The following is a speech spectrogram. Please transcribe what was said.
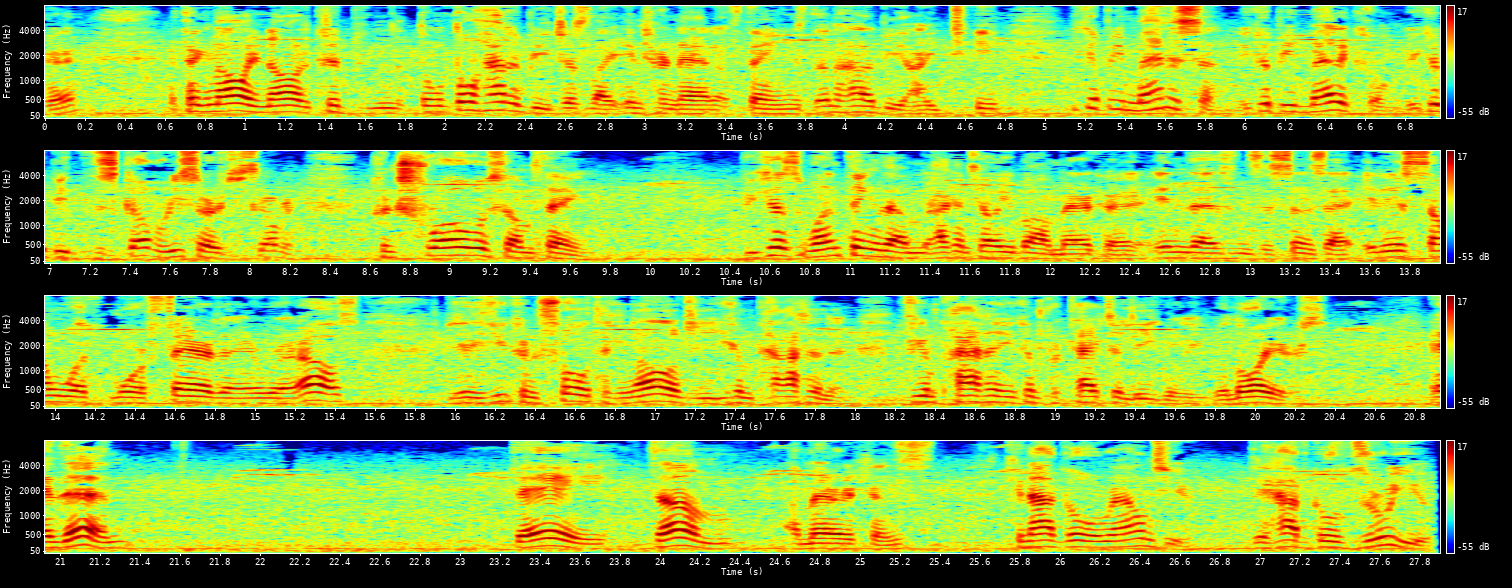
Okay, technology knowledge could don't don't have to be just like Internet of Things. Doesn't have to be IT. It could be medicine. It could be medical. It could be discovery, research, discovery. Control something. Because one thing that I can tell you about America, in that in the sense that it is somewhat more fair than anywhere else, because if you control technology, you can patent it. If you can patent, it, you can protect it legally with lawyers, and then they, them, Americans, cannot go around you. They have go through you.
